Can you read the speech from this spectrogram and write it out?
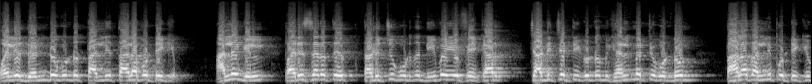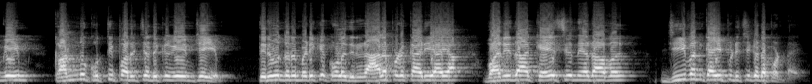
വലിയ ദണ്ടുകൊണ്ട് തല്ലി തല പൊട്ടിക്കും. അല്ലെങ്കിൽ പരിസരത്ത് തടിച്ചുകൂടുന്ന ഡിവൈഎഫ്ഐക്കാർ ചടിച്ചട്ടി കൊണ്ടും ഹെൽമറ്റ് കൊണ്ടും തല തല്ലിപ്പൊട്ടിക്കുകയും കണ്ണു കുത്തിപ്പറിച്ചെടുക്കുകയും ചെയ്യും. തിരുവനന്തപുരം മെഡിക്കൽ കോളേജിൽ ഒരു ആലപ്പുഴക്കാരിയായ വനിതാ കെ നേതാവ് ജീവൻ കൈപ്പിടിച്ച് കിടപ്പുണ്ട്.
